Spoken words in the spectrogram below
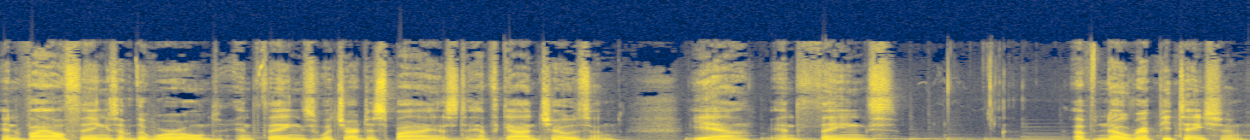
and vile things of the world and things which are despised hath God chosen, yea, and things of no reputation,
